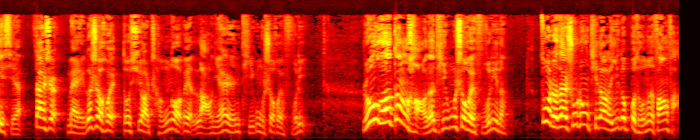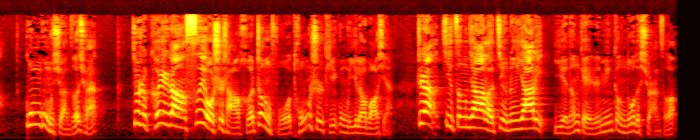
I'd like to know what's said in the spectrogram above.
一些，但是每个社会都需要承诺为老年人提供社会福利。如何更好的提供社会福利呢？作者在书中提到了一个不同的方法——公共选择权，就是可以让私有市场和政府同时提供医疗保险，这样既增加了竞争压力，也能给人民更多的选择。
